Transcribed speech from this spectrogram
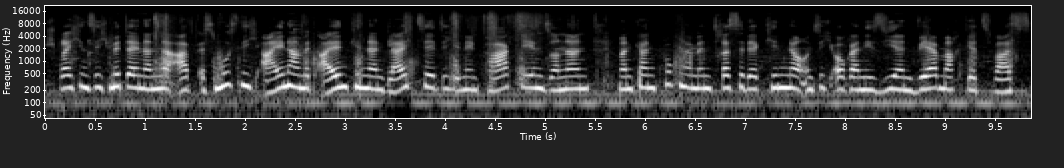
sprechen sich miteinander ab. Es muss nicht einer mit allen Kindern gleichzeitig in den Park gehen, sondern man kann gucken im Interesse der Kinder und sich organisieren, wer macht jetzt was.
